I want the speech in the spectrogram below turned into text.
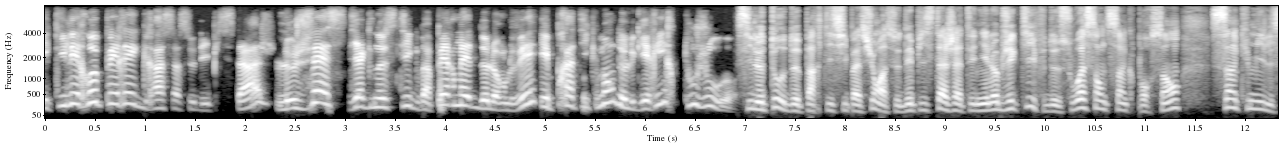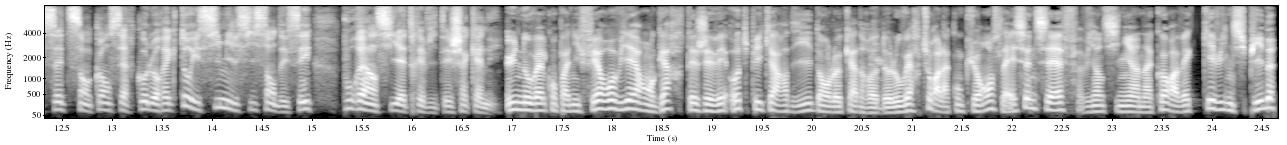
et qu'il est repéré grâce à ce dépistage, le geste diagnostique va permettre de l'enlever et pratiquement de le guérir toujours. Si le taux de participation à ce dépistage atteignait l'objectif de 65%, 5700 cancers colorectaux et 6600 décès pourraient ainsi être évités chaque année. Une nouvelle compagnie ferroviaire en gare TGV Haute-Picardie. Dans le cadre de l'ouverture à la concurrence, la SNCF vient de signer un accord avec Kevin Speed.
